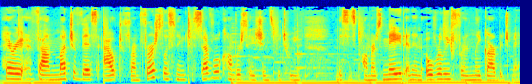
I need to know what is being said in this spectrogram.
Harriet had found much of this out from first listening to several conversations between Mrs. Plumber's maid and an overly friendly garbage man.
